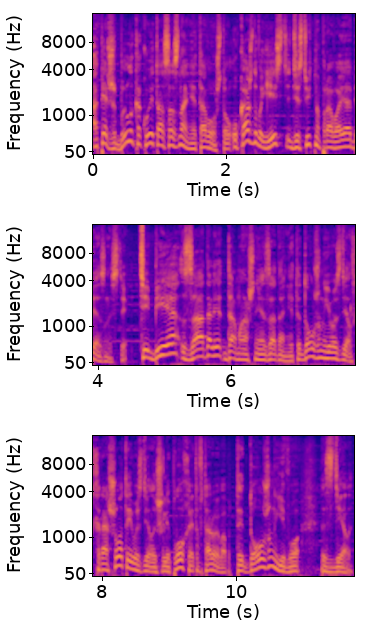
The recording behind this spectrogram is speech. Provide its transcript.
опять же, было какое-то осознание того, что у каждого есть действительно права и обязанности. Тебе задали домашнее задание, ты должен его сделать. Хорошо ты его сделаешь или плохо, это второй вопрос. Ты должен его сделать.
